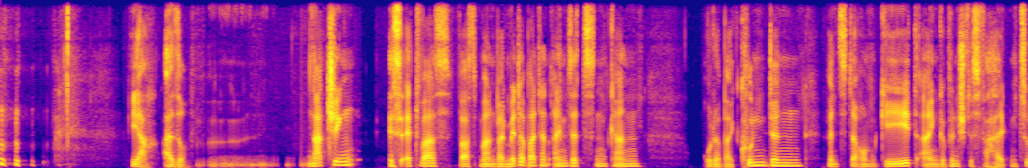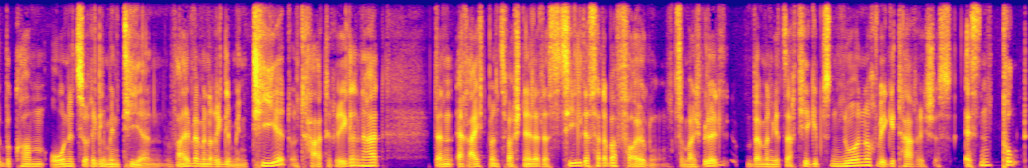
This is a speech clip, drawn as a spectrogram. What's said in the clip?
ja, also Nudging ist etwas, was man bei Mitarbeitern einsetzen kann oder bei Kunden, wenn es darum geht, ein gewünschtes Verhalten zu bekommen, ohne zu reglementieren. Weil wenn man reglementiert und harte Regeln hat, dann erreicht man zwar schneller das Ziel, das hat aber Folgen. Zum Beispiel, wenn man jetzt sagt, hier gibt es nur noch vegetarisches Essen, Punkt.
